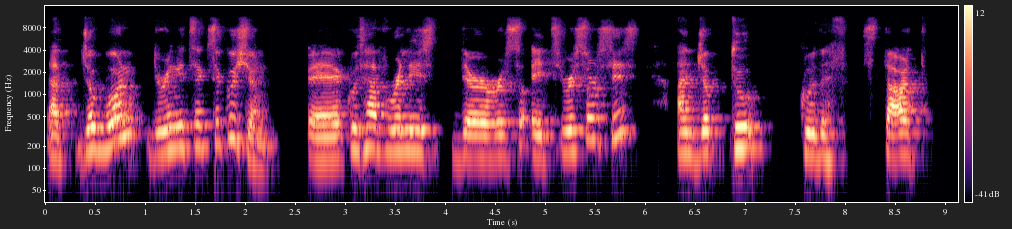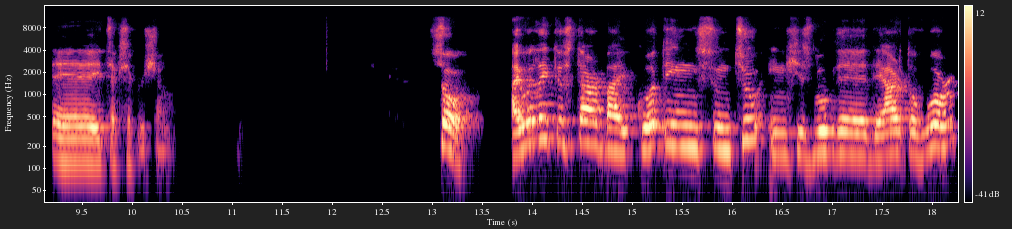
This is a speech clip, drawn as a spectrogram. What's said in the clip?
that job one during its execution uh, could have released their its resources and job two could start uh, its execution. So I would like to start by quoting Sun Tzu in his book, The, the Art of War,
